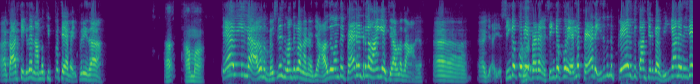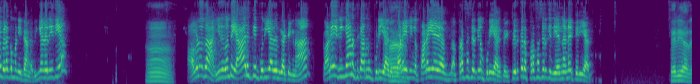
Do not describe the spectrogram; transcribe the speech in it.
கார்த்திக் தான் நமக்கு இப்ப தேவை புரியுதா? ஆமா. தேவையில்லை. அவங்க பிசினஸ் வந்துருவாங்க. அது வந்து பேடன்ட் எல்லாம் வாங்கியாச்சு. அவ்வளவுதான். சிங்கப்பூர்லயே பேடன் சிங்கப்பூர் எல்லாம் பேட இது வந்து பேருக்கு காமிச்சிருக்காங்க. விஞ்ஞான ரீதியா விளக்கம் பண்ணிட்டாங்க. விஞ்ஞான ரீதியா? அவ்வளவுதான். இது வந்து யாருக்கு புரியாதுன்னு கேட்டீங்கன்னா பழைய விஞ்ஞானத்துக்காரனுக்கு புரியாது. பழைய விஞ்ஞ- பழைய ப்ரொஃபஸருக்கு எல்லாம் புரியாது. இப்ப இப்ப இருக்கிற ப்ரொஃபஸருக்கு இது என்னன்னே தெரியாது. தெரியாது.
